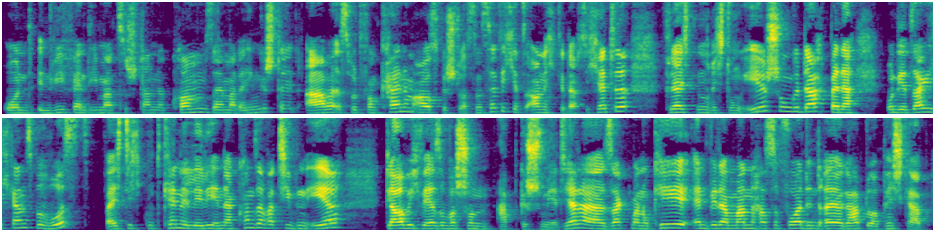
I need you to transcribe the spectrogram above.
Und inwiefern die mal zustande kommen, sei mal dahingestellt. Aber es wird von keinem ausgeschlossen. Das hätte ich jetzt auch nicht gedacht. Ich hätte vielleicht in Richtung Ehe schon gedacht. Bei einer, und jetzt sage ich ganz bewusst, weil ich dich gut kenne, Lilly, in einer konservativen Ehe glaube ich, wäre sowas schon abgeschmiert. Ja, da sagt man, okay, entweder Mann hast du vorher den Dreier gehabt oder Pech gehabt.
